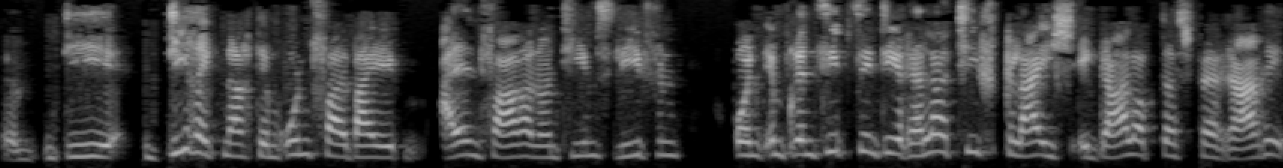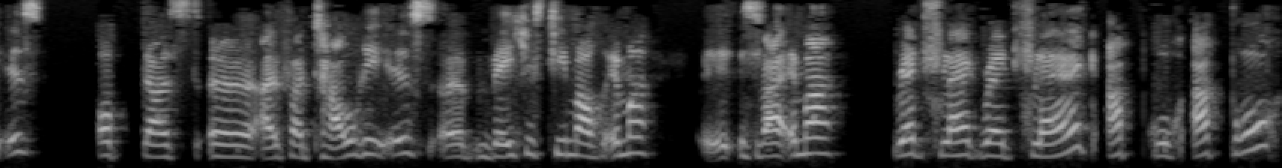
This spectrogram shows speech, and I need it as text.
äh, die direkt nach dem Unfall bei allen Fahrern und Teams liefen Und im Prinzip sind die relativ gleich, egal ob das Ferrari ist, ob das äh, Alpha Tauri ist, äh, welches Team auch immer. Äh, es war immer Red Flag, Red Flag, Abbruch, Abbruch.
